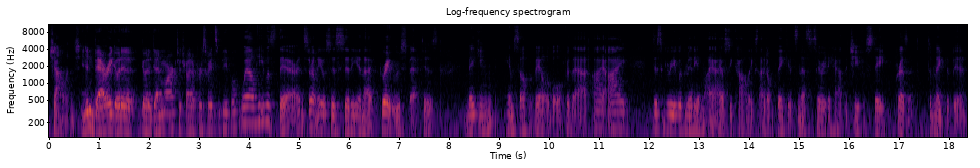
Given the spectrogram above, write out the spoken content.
challenge. And didn't Barry go to go to Denmark to try to persuade some people? Well, he was there, and certainly it was his city, and I greatly respect his making himself available for that. I, I disagree with many of my IOC colleagues. I don't think it's necessary to have the chief of state present to make the bid.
